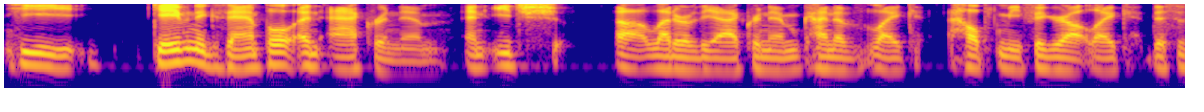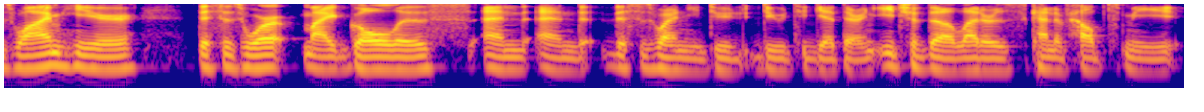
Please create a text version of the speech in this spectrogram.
he gave an example, an acronym, and each uh, letter of the acronym kind of like helped me figure out like this is why I'm here, this is where my goal is, and and this is what I need to do to get there. And each of the letters kind of helped me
